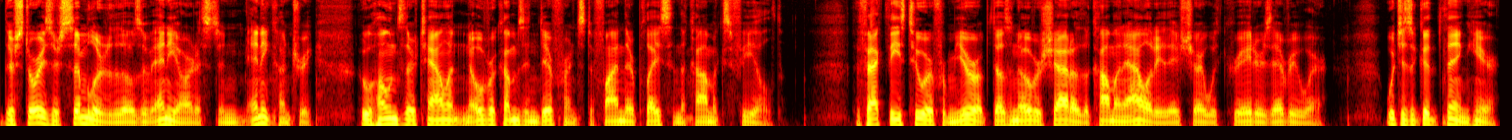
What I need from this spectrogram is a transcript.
Their stories are similar to those of any artist in any country who hones their talent and overcomes indifference to find their place in the comics field. The fact these two are from Europe doesn't overshadow the commonality they share with creators everywhere, which is a good thing here.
